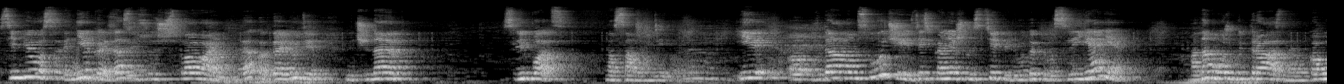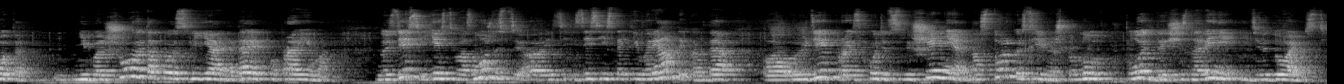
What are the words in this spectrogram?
Симбиоз – это некое да, сосуществование, да, когда люди начинают слипаться на самом деле. И э, в данном случае здесь, конечно, степень вот этого слияния, она может быть разная. У кого-то небольшое такое слияние, да, это поправимо. Но здесь есть возможность, э, здесь есть такие варианты, когда э, у людей происходит смешение настолько сильно, что ну, вплоть до исчезновения индивидуальности.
